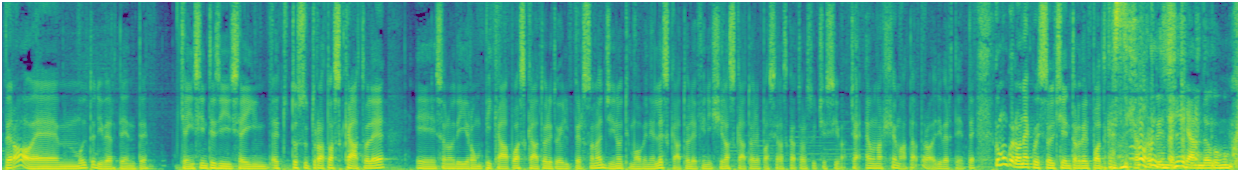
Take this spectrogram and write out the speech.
però è molto divertente. Cioè, in sintesi, sei- è tutto strutturato a scatole e sono dei rompicapo a scatole. Tu hai il personaggino, ti muovi nelle scatole, finisci la scatola e passi alla scatola successiva. Cioè, è una scemata, però è divertente. Comunque, non è questo il centro del podcast di proprio oggi. invecchiando comunque.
